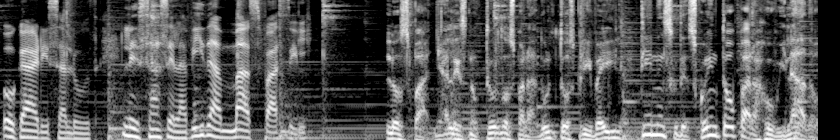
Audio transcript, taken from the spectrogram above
Hogar y Salud les hace la vida más fácil. Los pañales nocturnos para adultos Prevail tienen su descuento para jubilado.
